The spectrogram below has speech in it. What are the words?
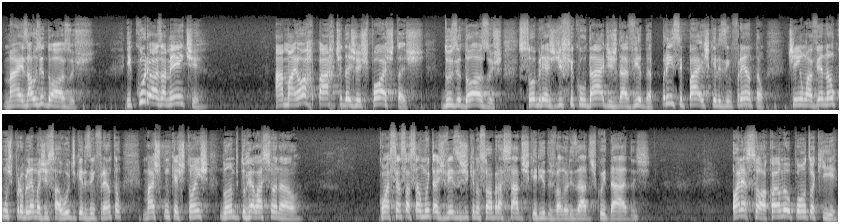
mas aos idosos. E curiosamente, a maior parte das respostas dos idosos sobre as dificuldades da vida principais que eles enfrentam tinham a ver não com os problemas de saúde que eles enfrentam, mas com questões no âmbito relacional. Com a sensação muitas vezes de que não são abraçados, queridos, valorizados, cuidados. Olha só, qual é o meu ponto aqui?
